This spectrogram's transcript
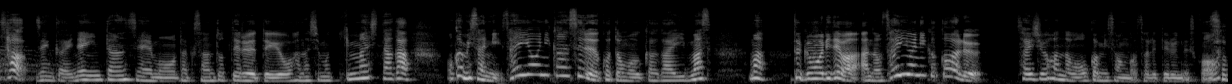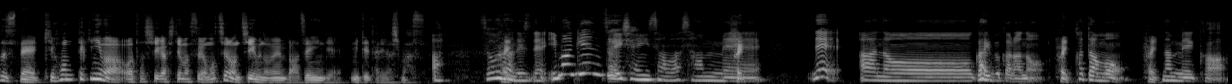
さあ前回ねインターン生もたくさん取ってるというお話も聞きましたが岡見さんに採用に関することも伺います。まあ特盛ではあの採用に関わる最終判断は岡見さんがされてるんですか？そうですね。基本的には私がしてますがもちろんチームのメンバー全員で見てたりはします。そうなんですね、今現在社員さんは3名、はいであのー外部からのはい。方もはい。何名か、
